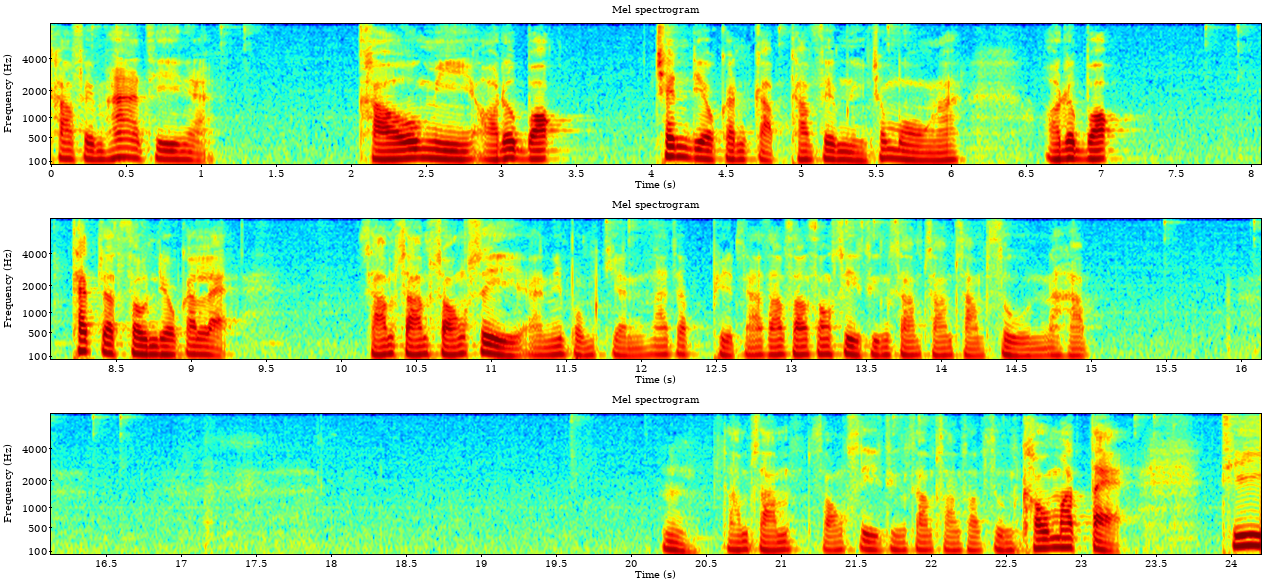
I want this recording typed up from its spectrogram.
time frame 5 นาทีเนี่ยเขามี order box เช่นเดียวกันกับ time frame 1 ชั่วโมงนะ order block แทบจะโซนเดียวกันแหละ 3324 อันนี้ผมเขียนน่าจะผิดนะ 3324 ถึง 3330 นะครับ อืม3324 ถึง 3330 เขามาแตะที่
